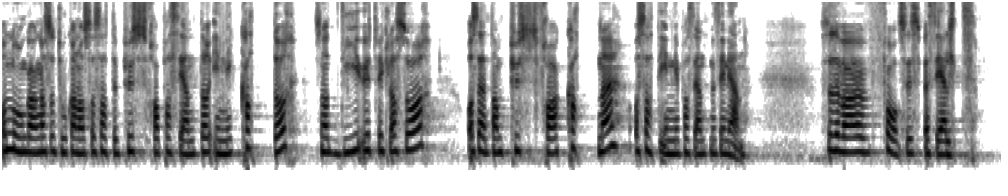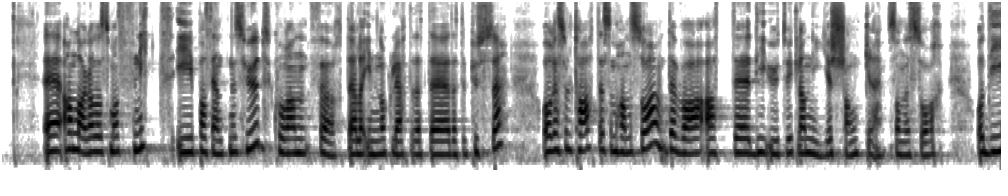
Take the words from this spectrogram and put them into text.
Og Noen ganger så tok han også satte puss fra pasienter inn i katter, sånn at de utvikla sår. Og så hentet han puss fra kattene og satte inn i pasientene sine igjen. Så det var forholdsvis spesielt. Eh, han laga små snitt i pasientenes hud hvor han førte eller inokulerte dette, dette pusset. Og Resultatet som han så, det var at eh, de utvikla nye sjankere, sånne sår. Og de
